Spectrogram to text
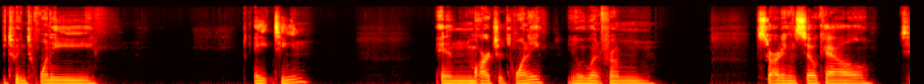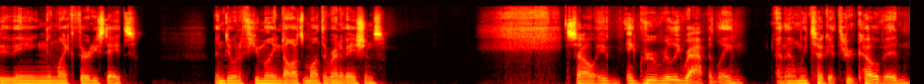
between 2018 and March of 20, you know, we went from starting in SoCal to being in like 30 states and doing a few million dollars a month of renovations. So it, it grew really rapidly. And then we took it through COVID,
